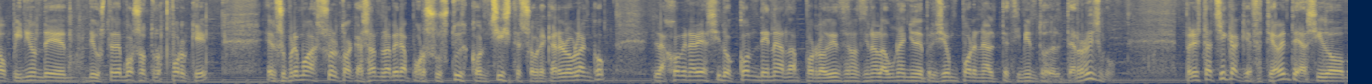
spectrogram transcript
opinión de, de ustedes vosotros, porque el Supremo ha suelto a Casandra Vera por sus tuits con chistes sobre Carrero Blanco. La joven había sido condenada por la Audiencia Nacional a un año de prisión por enaltecimiento del terrorismo. Pero esta chica, que efectivamente ha sido,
